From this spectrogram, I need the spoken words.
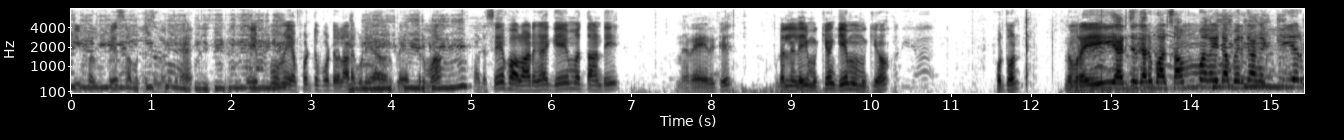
கீப்பர் ஃபேஸில் பட்டுருச்சுன்னு நினைக்கிறேன். எப்போவுமே எஃபர்ட் போட்டு விளாடக்கூடிய ஒரு பிளேயர் திரும்ப பட் சேஃபாக விளாடுங்க கேமை தாண்டி நிறைய இருக்குது உடல்நிலையும் முக்கியம் கேமும் முக்கியம். ஃபோர்த் ஒன் இந்த முறை அடிச்சிருக்காரு பால் செம்ம கைட்டாக போயிருக்கு அங்கே கிளியர்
